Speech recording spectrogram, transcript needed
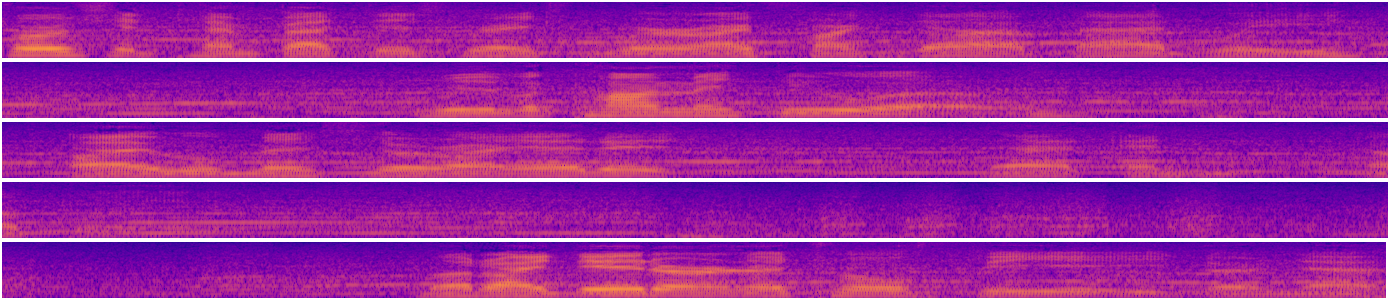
first attempt at this race where I fucked up badly, leave a comment below. I will make sure I edit that and But I did earn a trophy during that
